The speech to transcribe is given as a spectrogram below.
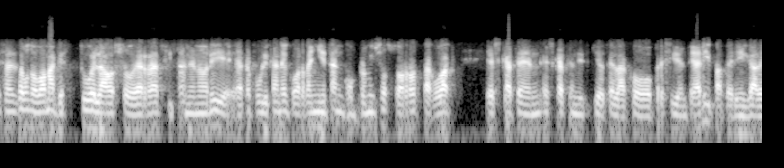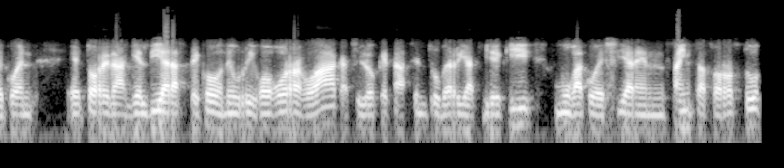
esan ezagun Obamak ez duela oso erraz izanen hori, errepublikaneko ordainetan kompromiso zorrotagoak eskaten, eskatzen dizkiotelako presidenteari, paperik gabekoen etorrera geldiarazteko neurri gogorragoak, atxiloketa zentru berriak ireki, mugako esiaren zaintza zorroztu,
